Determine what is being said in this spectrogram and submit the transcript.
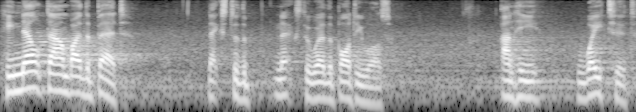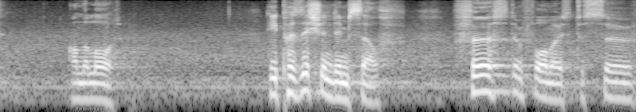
he knelt down by the bed next to, the, next to where the body was and he waited on the Lord. He positioned himself first and foremost to serve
